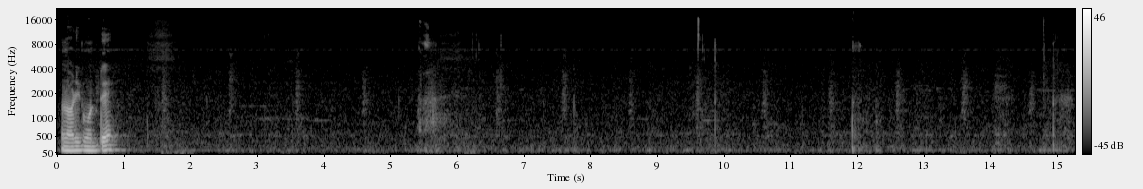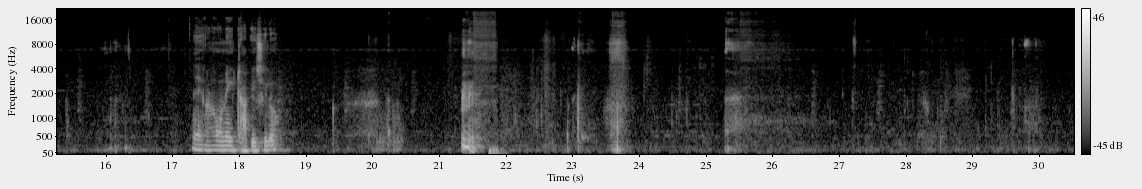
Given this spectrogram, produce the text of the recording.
লরির মধ্যে। এখানে অনেক ঢাকি ছিল।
